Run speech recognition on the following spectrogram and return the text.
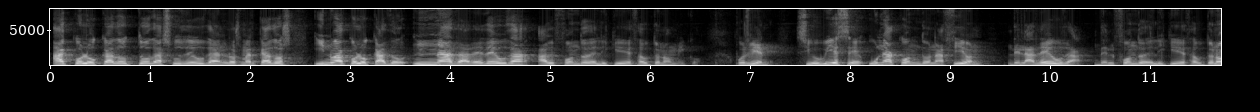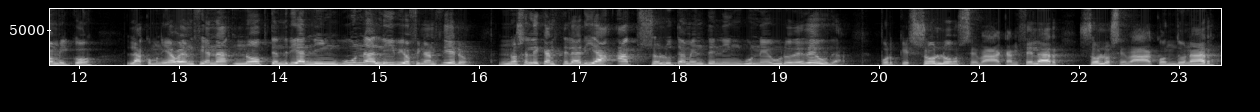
ha colocado toda su deuda en los mercados y no ha colocado nada de deuda al Fondo de Liquidez Autonómico. Pues bien, si hubiese una condonación de la deuda del Fondo de Liquidez Autonómico, la comunidad valenciana no obtendría ningún alivio financiero, no se le cancelaría absolutamente ningún euro de deuda porque solo se va a cancelar, solo se va a condonar,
